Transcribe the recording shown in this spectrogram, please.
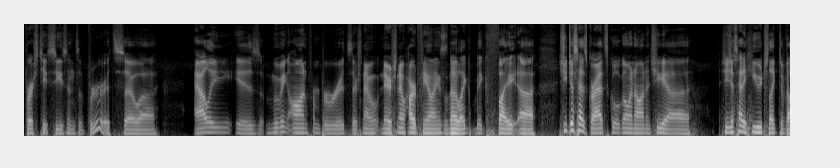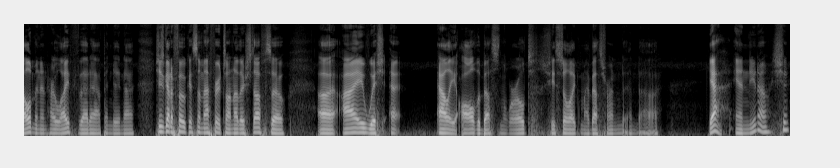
first two seasons of Brew Roots. So, uh, Allie is moving on from Brew Roots. There's no there's no hard feelings. There's no like big fight. Uh, she just has grad school going on, and she uh, she just had a huge like development in her life that happened, and uh, she's got to focus some efforts on other stuff. So, uh, I wish. A- Allie all the best in the world. She's still like my best friend, and uh, yeah, and you know she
